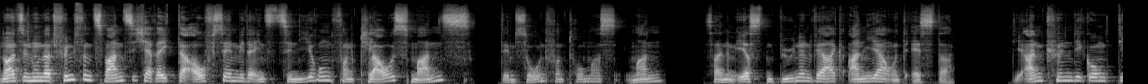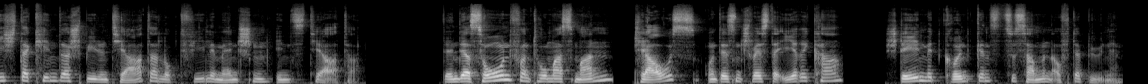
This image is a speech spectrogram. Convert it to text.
1925 erregt er Aufsehen mit der Inszenierung von Klaus Manns, dem Sohn von Thomas Mann, seinem ersten Bühnenwerk Anja und Esther. Die Ankündigung Dichterkinder spielen Theater lockt viele Menschen ins Theater. Denn der Sohn von Thomas Mann, Klaus, und dessen Schwester Erika stehen mit Gründgens zusammen auf der Bühne.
